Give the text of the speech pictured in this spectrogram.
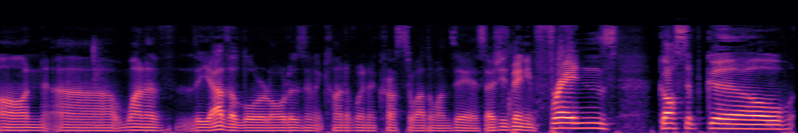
on, uh, one of the other Law and Orders and it kind of went across to other ones there. So she's been in Friends, Gossip Girl,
